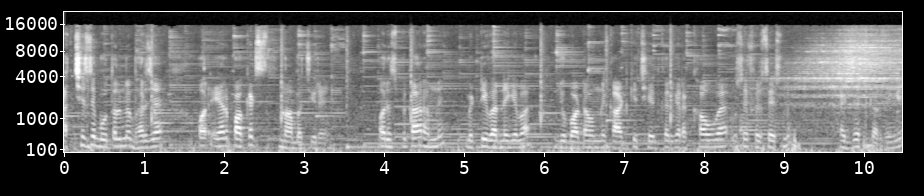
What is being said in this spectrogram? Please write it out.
अच्छे से बोतल में भर जाए और एयर पॉकेट्स ना बची रहे। और इस प्रकार हमने मिट्टी भरने के बाद जो बॉटम हमने काट के छेद करके रखा हुआ है, उसे फिर से इसमें एडजस्ट कर देंगे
